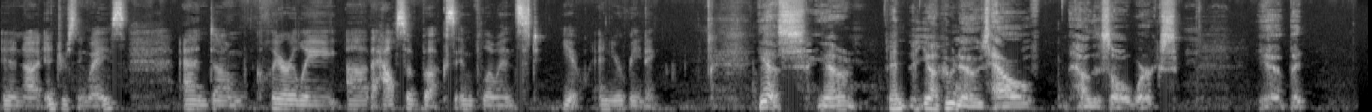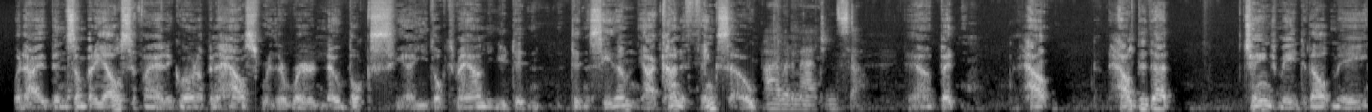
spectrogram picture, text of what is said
in uh, interesting ways. And um, clearly, uh, the House of Books influenced you and your reading. Yes, you know, and yeah, who knows how how this all works. Yeah, but would I have been somebody else if I had grown up in a house where there were no books? Yeah, you looked around and you didn't didn't see them. Yeah, I kind of think so. I would imagine so. Yeah, but how how did that change me, develop me?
